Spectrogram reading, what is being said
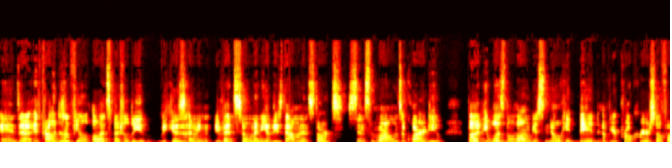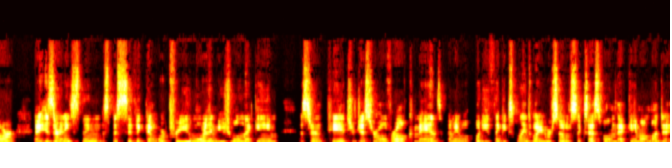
And uh, it probably doesn't feel all that special to you because, I mean, you've had so many of these dominant starts since the Marlins acquired you but it was the longest no hit bid of your pro career so far. Is there anything specific that worked for you more than usual in that game? A certain pitch or just your overall commands? I mean, what do you think explains why you were so successful in that game on Monday?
